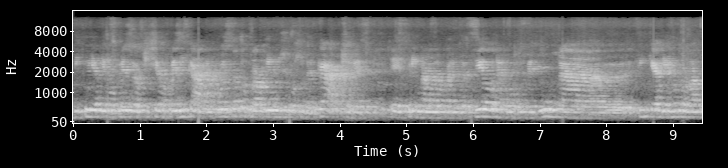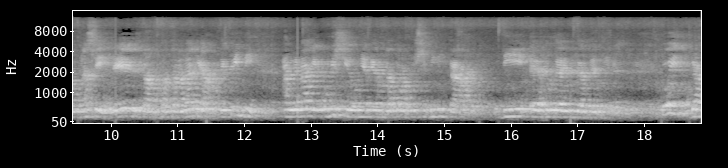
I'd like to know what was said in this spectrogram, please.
di cui abbiamo preso, ci siamo presi carico è stato proprio il discorso del carcere, eh, prima la localizzazione, poi Meduna, finché abbiamo trovato una sede, è stata fatta la variante, quindi alle varie commissioni abbiamo dato la possibilità di eh, poter intervenire. Poi da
